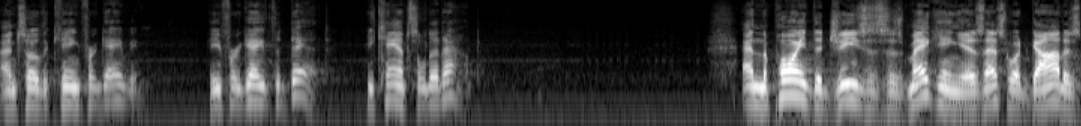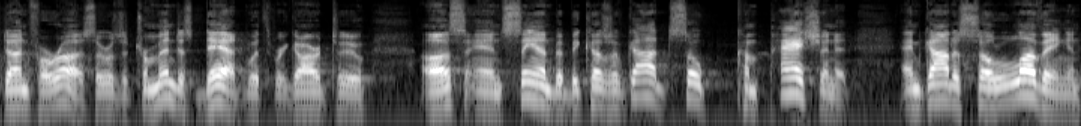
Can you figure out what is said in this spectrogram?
And so the king forgave him. He forgave the debt, he canceled it out. And the point that Jesus is making is that's what God has done for us. There was a tremendous debt with regard to us and sin, but because of God so compassionate and God is so loving and,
